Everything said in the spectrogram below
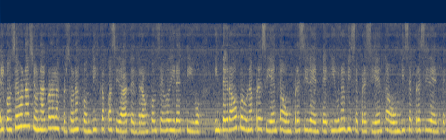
El Consejo Nacional para las Personas con Discapacidad tendrá un consejo directivo integrado por una presidenta o un presidente y una vicepresidenta o un vicepresidente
